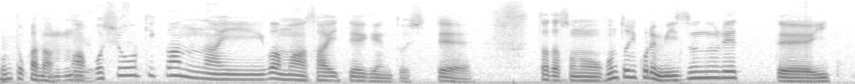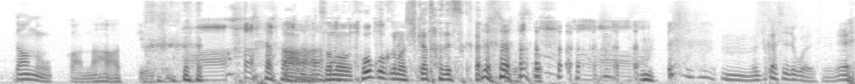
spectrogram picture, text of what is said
本当かなまあ、保証期間内はまあ最低限として、ただその、本当にこれ水濡れって言ったのかなっていう。あーああ、その報告の仕方ですか。そうそう。うん、難しいところですね。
